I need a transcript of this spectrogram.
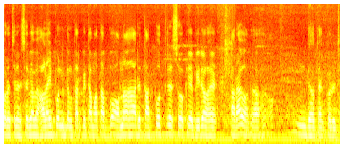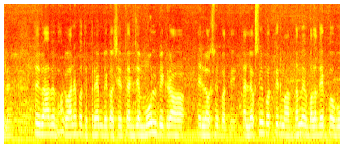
করেছিলেন, সেইভাবে পণ্ডিত এবং তার পিতামাতা অনাহারে তার পুত্রের শোকে বিরহে তারাও দেহত্যাগ করেছিলেন। এইভাবে ভগবানের প্রতি প্রেম বিকশিতের যে মূল বিগ্রহ এই লক্ষ্মীপতি এই লক্ষ্মীপতির মাধ্যমে বলদেব প্রভু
